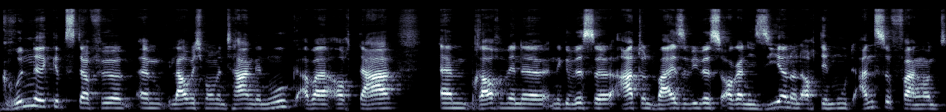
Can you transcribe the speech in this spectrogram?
Gründe gibt es dafür, ähm, glaube ich, momentan genug, aber auch da ähm, brauchen wir eine, eine gewisse Art und Weise, wie wir es organisieren und auch den Mut anzufangen. Und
